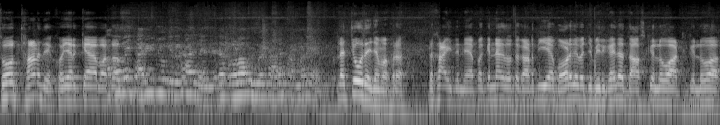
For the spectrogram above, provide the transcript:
ਸੋ ਥਣ ਦੇਖੋ ਯਾਰ ਕੀ ਬਾਤ ਆਪਾਂ ਆ ਬਾਈ ਸਾਰੀ ਚੋਕੇ ਦਿਖਾਉਂਦੇ ਆ ਜਿਹੜਾ ਬੋਲਾ ਹੋਊਗਾ ਸਾਰੇ ਸਾਹਮਣੇ ਆ। ਜਾਊਗਾ ਲੈ ਝੋਦੇ ਜਮਾ ਫਿਰ ਦਿਖਾਈ ਦਿੰਨੇ ਆਪਾਂ ਕਿੰਨਾ ਕੁ ਦੁੱਧ ਕੱਢਦੀ ਆ। ਬੋਲੇ ਦੇ ਵਿੱਚ ਵੀਰ ਕਹਿੰਦਾ 10 ਕਿਲੋ 8 ਕਿਲੋ ਆ।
